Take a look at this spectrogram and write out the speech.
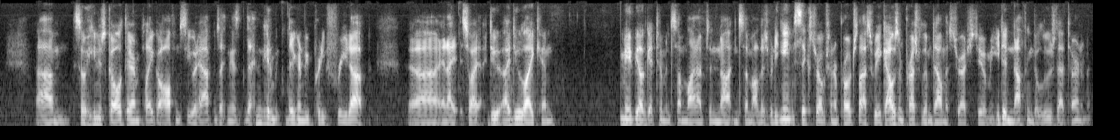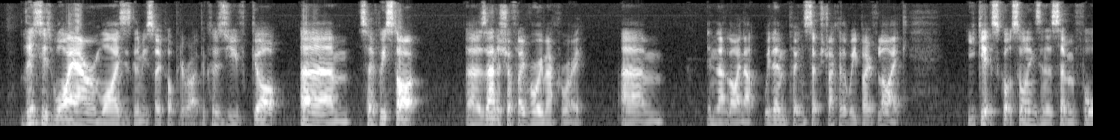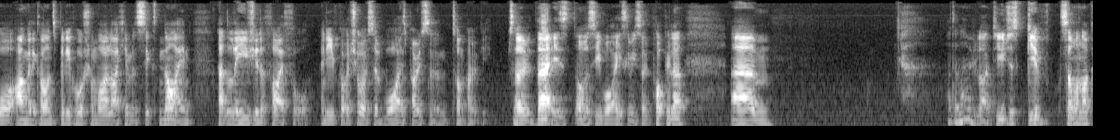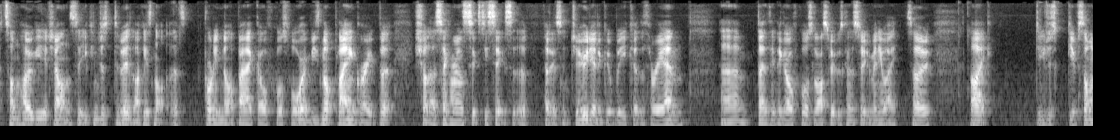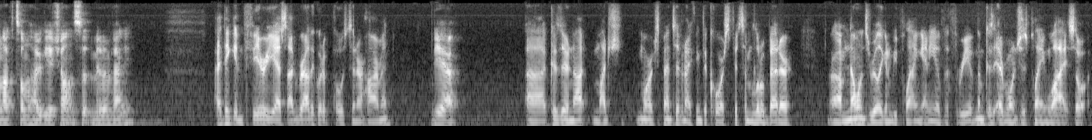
Um, so he can just go out there and play golf and see what happens. I think I think they're they're gonna be pretty freed up. Uh, and I so I do I do like him. Maybe I'll get to him in some lineups and not in some others. But he gained six strokes on approach last week. I was impressed with him down the stretch too. I mean, he did nothing to lose that tournament. this is why Aaron Wise is going to be so popular, right? Because you've got um, so if we start uh, Xander Schauffele, Rory McIlroy um, in that lineup, we then put in Sepp Straka that we both like. You get Scott Stallings in at seven four. I'm going to go on to Billy Horschel, why I like him at six nine. That leaves you to five four, and you've got a choice of Wise, Poston, and Tom Hoge. So that is obviously why he's going to be so popular. Um, I don't know. Like, do you just give someone like a Tom Hoge a chance that you can just do it? Like, it's not. Probably not a bad golf course for him. He's not playing great, but shot that second round 66 at the FedEx St Jude. He had a good week at the 3M. Um, don't think the golf course last week was going to suit him anyway. So, like, do you just give someone like Tom Hoge a chance at minimum value? I think in theory, yes. I'd rather go to Poston or Harman. Yeah. because they're not much more expensive, and I think the course fits them a little better. Um, no one's really going to be playing any of the three of them because everyone's just playing Wise. So,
